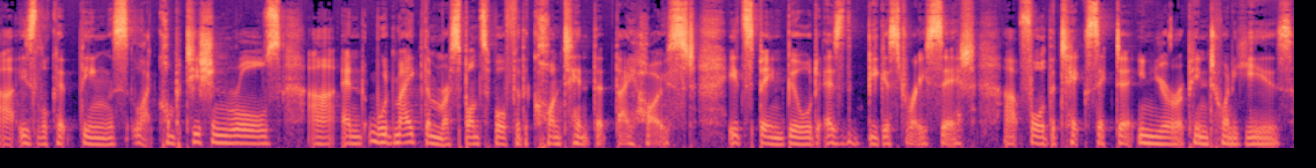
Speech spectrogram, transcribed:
uh, is look at things like competition rules uh, and would make them responsible for the content that they host. It's been billed as the biggest reset uh, for the tech sector in Europe in 20 years.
